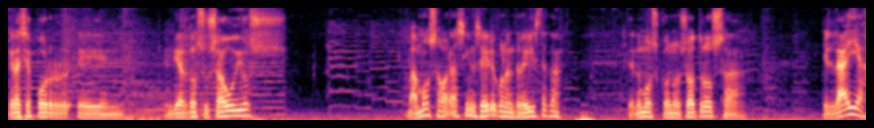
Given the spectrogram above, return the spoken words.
Gracias por eh, enviarnos sus audios. Vamos ahora sí en serio con la entrevista acá. Tenemos con nosotros a Elaya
